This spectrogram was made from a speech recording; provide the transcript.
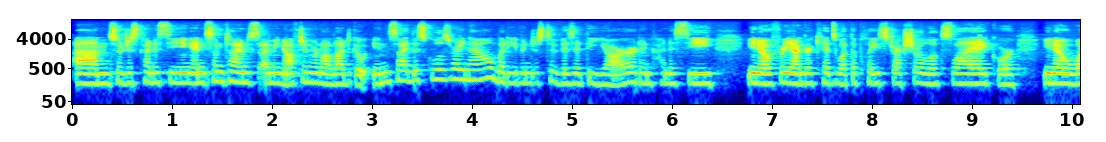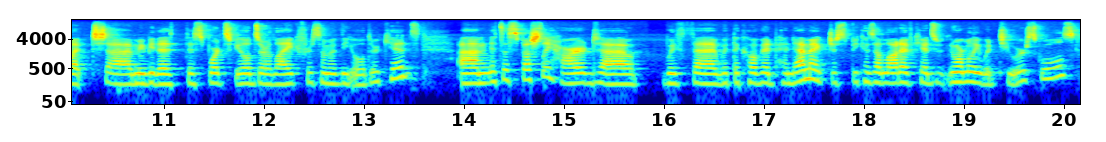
Um, so just kind of seeing, and sometimes, I mean, often we're not allowed to go inside the schools right now, but even just to visit the yard and kind of see, you know, for younger kids, what the play structure looks like, or, you know, what uh, maybe the, the sports fields are like for some of the older kids. Um, it's especially hard uh, with the, with the COVID pandemic, just because a lot of kids normally would tour schools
